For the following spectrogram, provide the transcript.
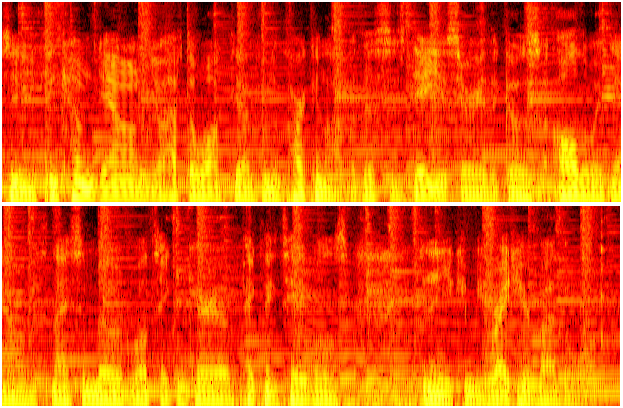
So you can come down, you'll have to walk down from the parking lot, but this is day use area that goes all the way down. It's nice and mowed, well taken care of, picnic tables, and then you can be right here by the wall.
